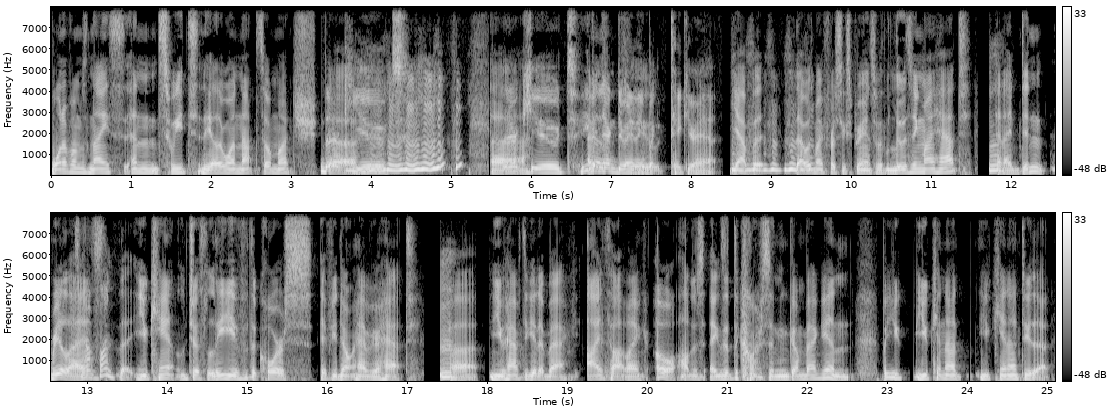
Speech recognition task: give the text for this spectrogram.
One of them's nice and sweet. The other one, not so much. they're Uh, cute. uh, they're cute. He I mean, doesn't they're do anything but take your hat. Yeah, but that was my first experience with losing my hat, and I didn't realize that you can't just leave the course if you don't have your hat. Mm. Uh, you have to get it back. I thought like, oh, I'll just exit the course and come back in, but you you cannot you cannot do that.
